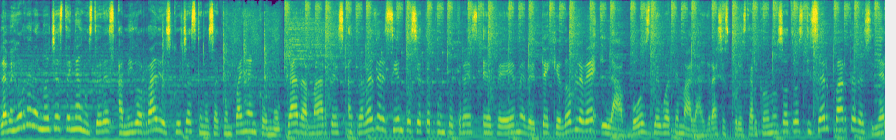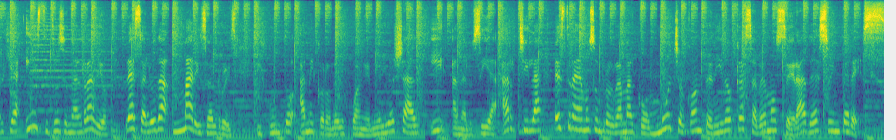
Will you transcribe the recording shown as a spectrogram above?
La mejor de las noches tengan ustedes, amigos Radio Escuchas, que nos acompañan como cada martes a través del 107.3 FM de TGW, La Voz de Guatemala. Gracias por estar con nosotros y ser parte de Sinergia Institucional Radio. Les saluda Marisol Ruiz y junto a mi coronel Juan Emilio Schall y Ana Lucía Archila, les traemos un programa con mucho contenido que sabemos será de su interés.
